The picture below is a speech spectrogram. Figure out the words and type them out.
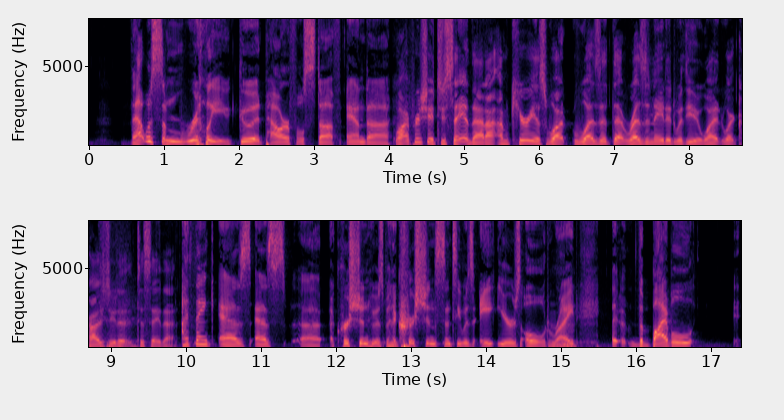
that was some really good, powerful stuff. And uh, well, I appreciate you saying that. I, am curious, what was it that resonated with you? What what caused you to, to say that? I think as as uh, a Christian who has been a Christian since he was eight years old, mm-hmm. right? Uh, the Bible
